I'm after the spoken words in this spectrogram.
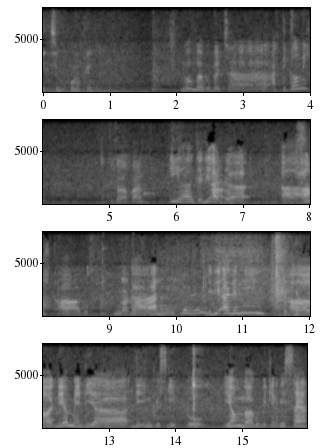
Sih? Sibuk banget kayaknya. Gue baru baca artikel nih. Artikel apaan? Iya jadi Taruh. ada ah taruh Bukan. bukan. Jadi ada nih eh, dia media di Inggris gitu yang baru bikin riset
